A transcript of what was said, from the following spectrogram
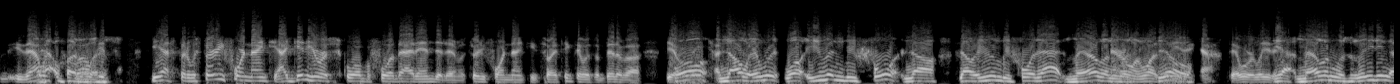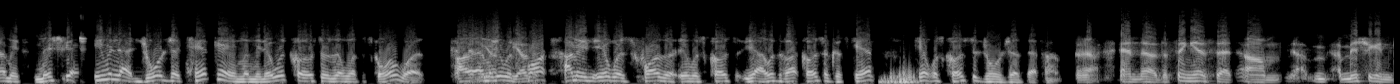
that was, That well, was- it's- Yes, but it was 34-19. I did hear a score before that ended, and it was 34-19. So I think there was a bit of a you know, Well, no, it was well even before. No, no, even before that, Maryland, Maryland was still. leading. Yeah, they were leading. Yeah, Maryland was leading. I mean, Michigan, even that Georgia Kent game. I mean, it was closer than what the score was. I, I mean, it was far. I mean, it was farther. It was close. Yeah, it was a lot closer because Kent, Kent was close to Georgia at that time. Yeah, and uh, the thing is that um, Michigan,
